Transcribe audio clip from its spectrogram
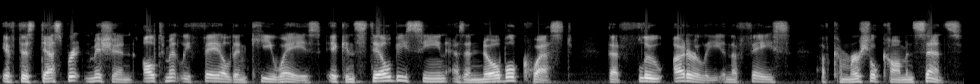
If this desperate mission ultimately failed in key ways, it can still be seen as a noble quest that flew utterly in the face of commercial common sense.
